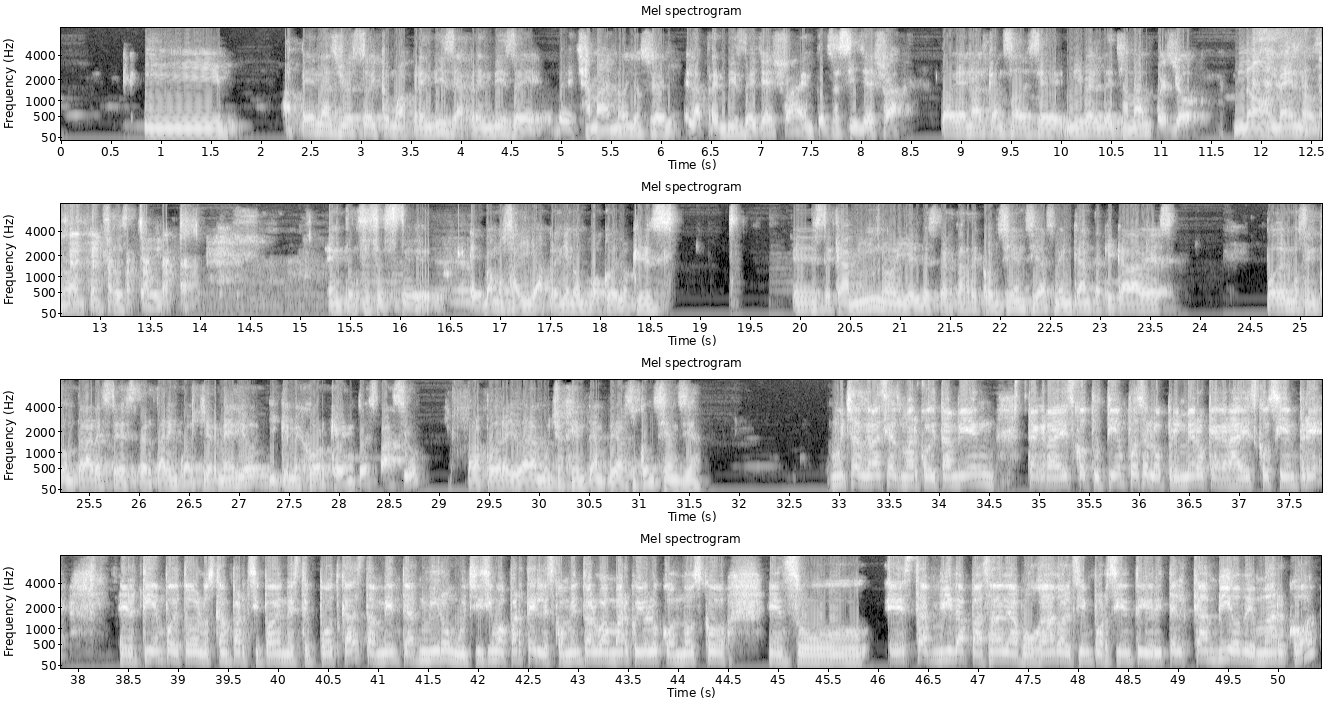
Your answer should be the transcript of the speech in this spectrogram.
y apenas yo estoy como aprendiz de aprendiz de, chamán, ¿no? Yo soy el, aprendiz de Yeshua, entonces si Yeshua todavía no ha alcanzado ese nivel de chamán, pues yo no menos, ¿no? Entonces, eh, entonces, este, eh, vamos ahí aprendiendo un poco de lo que es este camino y el despertar de conciencias. Me encanta que cada vez podemos encontrar este despertar en cualquier medio y qué mejor que en tu espacio para poder ayudar a mucha gente a ampliar su conciencia. Muchas gracias, Marco. Y también te agradezco tu tiempo. Eso es lo primero que agradezco siempre. El tiempo de todos los que han participado en este podcast. También te admiro muchísimo. Aparte, les comento algo a Marco, yo lo conozco en su esta vida pasada de abogado al 100% y ahorita el cambio de Marco,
